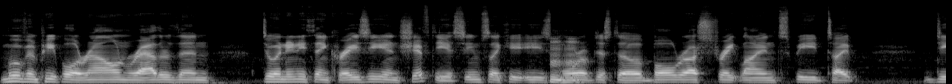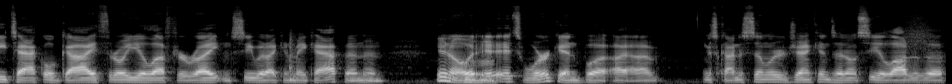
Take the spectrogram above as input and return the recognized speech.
moving people around rather than doing anything crazy and shifty. It seems like he, he's Mhm. more of just a bull rush, straight line speed type D tackle guy, throw you left or right and see what I can make happen. And, you know, Mhm. it, it's working, but I, I it's kind of similar to Jenkins. I don't see a lot of the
